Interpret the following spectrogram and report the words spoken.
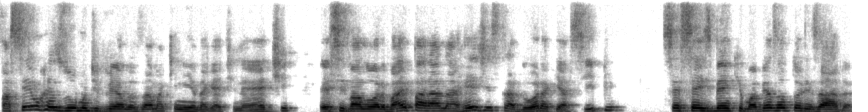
Passei um resumo de vendas na maquininha da GetNet, esse valor vai parar na registradora, que é a CIP. C6 Bank, uma vez autorizada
